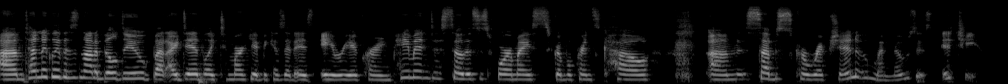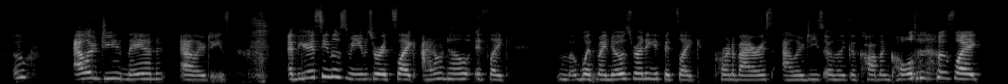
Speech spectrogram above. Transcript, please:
Um, technically, this is not a bill due, but I did like to mark it because it is a reoccurring payment. So this is for my Scribble Prints Co. Um, subscription. Oh, my nose is itchy. Oh, allergy man, allergies. Have you guys seen those memes where it's like, I don't know if like with my nose running if it's like coronavirus allergies or like a common cold and i was like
